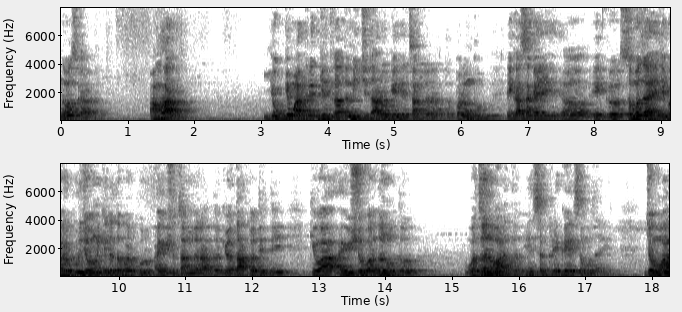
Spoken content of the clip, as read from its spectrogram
नमस्कार. आहार योग्य मात्रेत घेतला तर निश्चित आरोग्य हे चांगलं राहतं. परंतु एक असा काही एक समज आहे की भरपूर जेवण केलं तर भरपूर आयुष्य चांगलं राहतं किंवा ताकद येते किंवा आयुष्य वर्धन होतं वजन वाढतं हे सगळे गैरसमज आहे. जेव्हा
